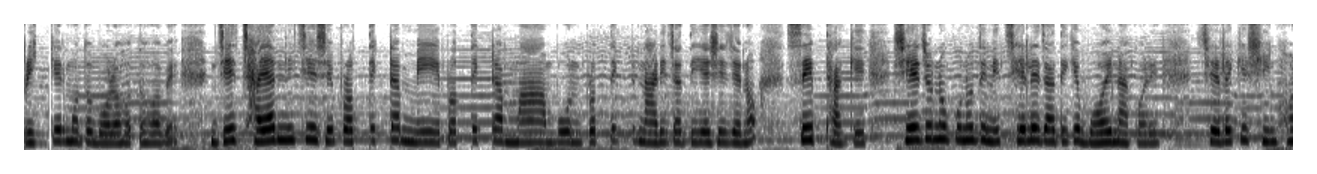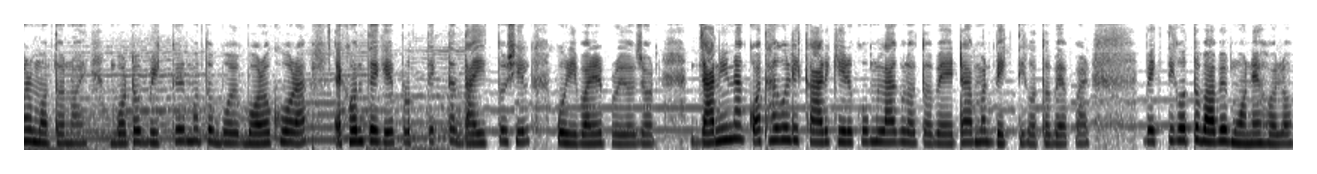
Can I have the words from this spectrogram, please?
বৃক্ষের মতো বড় হতে হবে। যে ছায়ার নিচে এসে প্রত্যেকটা মেয়ে, প্রত্যেকটা মা, বোন, প্রত্যেকটা নারী জাতি এসে যেন সেফ থাকে, সে জন্য কোনো দিনই ছেলে জাতিকে ভয় না করে। ছেলেকে সিংহর মতো নয় বট বৃক্ষের মতো বড় করা এখন থেকে প্রত্যেকটা দায়িত্বশীল পরিবারের প্রয়োজন। জানি না কথাগুলি কার কীরকম লাগল, তবে এটা আমার ব্যক্তিগত ব্যাপার। ব্যক্তিগতভাবে মনে হলো,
